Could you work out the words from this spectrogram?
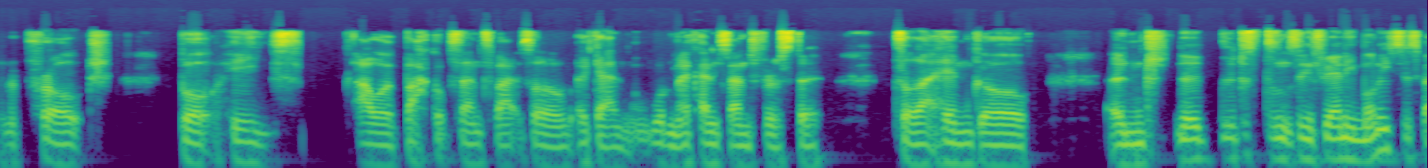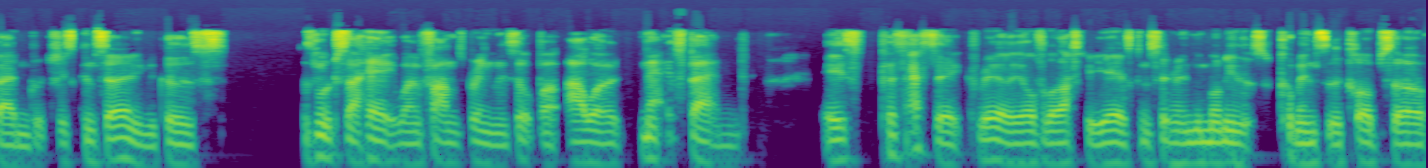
an approach, but he's our backup centre back. So again, wouldn't make any sense for us to to let him go. And there, there just doesn't seem to be any money to spend, which is concerning because as much as I hate when fans bring this up, but our net spend is pathetic, really, over the last few years, considering the money that's come into the club. So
